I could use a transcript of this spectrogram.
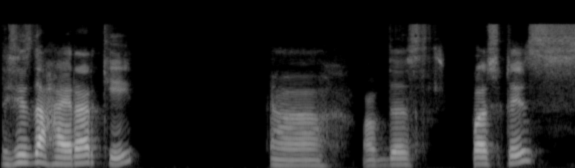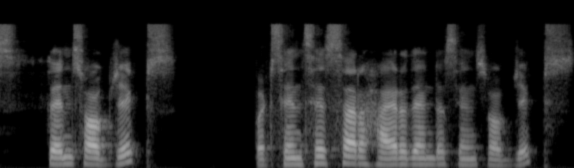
this is the hierarchy uh, of the first is sense objects, but senses are higher than the sense objects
